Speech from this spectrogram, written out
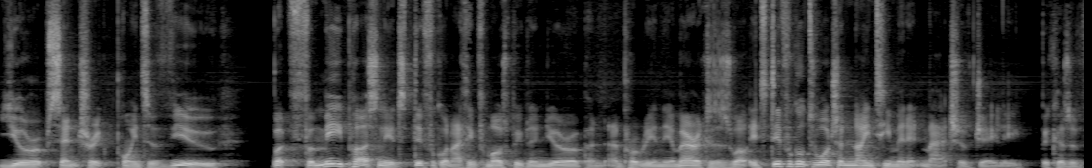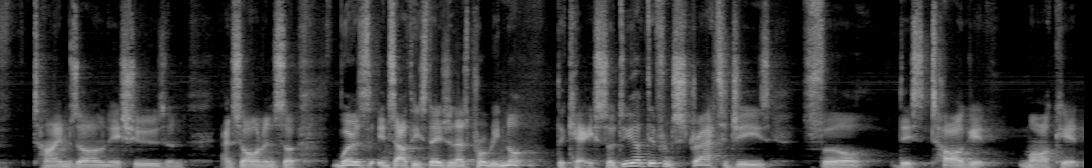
Europe centric point of view. But for me personally, it's difficult, and I think for most people in Europe and, and probably in the Americas as well, it's difficult to watch a 90 minute match of J League because of time zone issues and, and so on. And so, whereas in Southeast Asia, that's probably not the case. So, do you have different strategies for this target market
